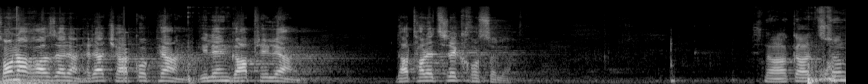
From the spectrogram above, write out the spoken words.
Սոնա Ղազարյան, Հրաչ Հակոբյան, Վիլեն Գաբրիելյան, դադարեցրեք խոսելը։ Շնորհակալություն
